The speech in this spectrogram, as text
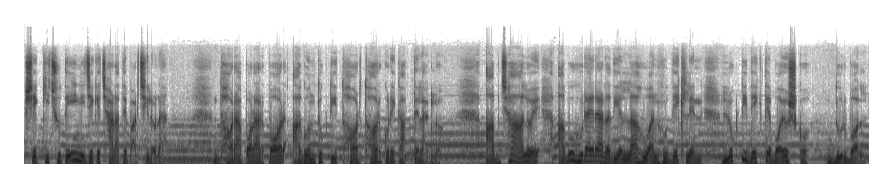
সে কিছুতেই নিজেকে ছাড়াতে পারছিল না। ধরা পড়ার পর আগন্তুকটি থর থর করে কাঁপতে লাগল। আবঝা আলোয় আবু হুরায়রা রাদিয়াল্লাহু আনহু দেখলেন, লোকটি দেখতে বয়স্ক, দুর্বল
